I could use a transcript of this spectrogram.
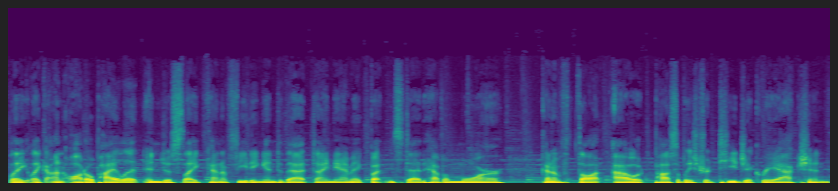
like like on autopilot and just like kind of feeding into that dynamic, but instead have a more kind of thought out, possibly strategic reaction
